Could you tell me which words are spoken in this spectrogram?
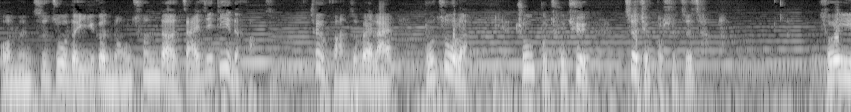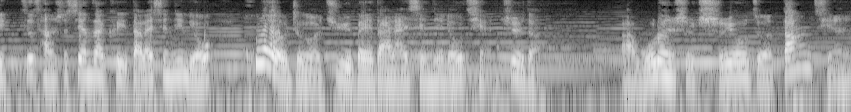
我们自住的一个农村的宅基地的房子，这个房子未来。不住了也租不出去，这就不是资产了。所以，资产是现在可以带来现金流，或者具备带来现金流潜质的。啊，无论是持有者当前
